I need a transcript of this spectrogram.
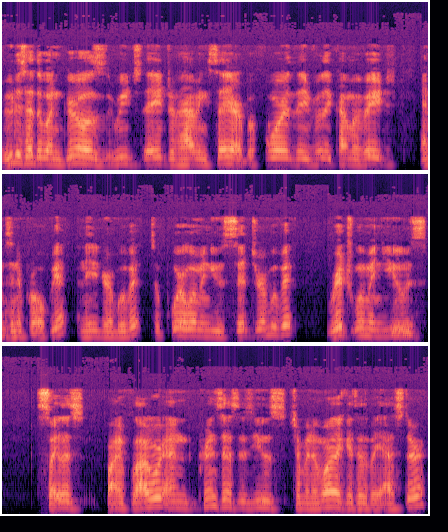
Yehuda said that when girls reach the age of having sayar before they really come of age, and it's inappropriate, and they need to remove it. So poor women use sid to remove it. Rich women use silas fine flour, and princesses use shemin like it says by Esther.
